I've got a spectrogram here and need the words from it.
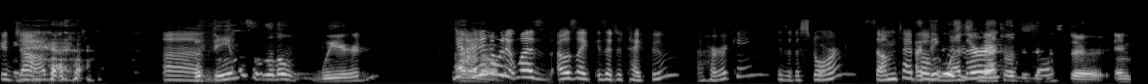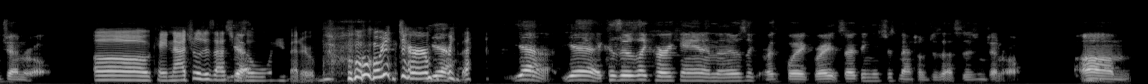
Good job. the Um, theme is a little weird. yeah, I, don't didn't know know. what it was. I was like, is it a typhoon? A hurricane? Is it a storm? Some type I of think it was just weather? natural disaster in general. Oh, okay. Natural disaster is a way better term Yeah. for that. Yeah, yeah, because it was like hurricane and then there was like earthquake, right? So I think it's just natural disasters in general. Mhm. Um,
